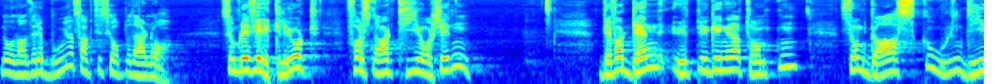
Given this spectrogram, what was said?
Noen av dere bor jo faktisk oppe der nå. Som ble virkeliggjort for snart ti år siden. Det var den utbyggingen av tomten som ga skolen de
